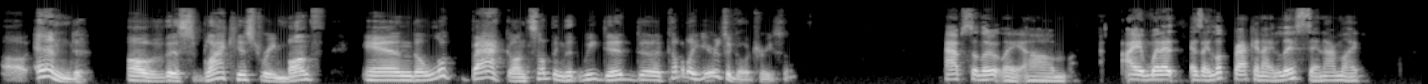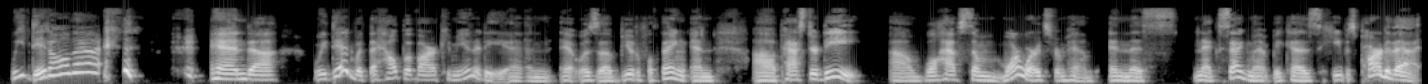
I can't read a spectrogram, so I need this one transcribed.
uh, end of this Black History Month and a look back on something that we did a couple of years ago, Teresa. Absolutely. Um, I when I, as I look back and I listen, I'm like, we did all that, and uh, we did with the help of our community, and it was a beautiful thing. And uh, Pastor D, uh, we'll have some more words from him in this next segment because he was part of that.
